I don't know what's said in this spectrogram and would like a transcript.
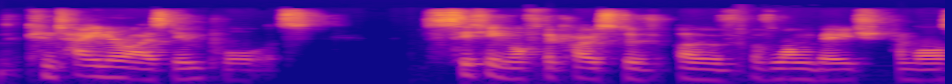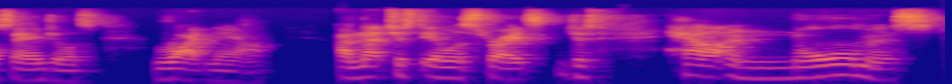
containerized imports, sitting off the coast of, of, of Long Beach and Los Angeles right now. And that just illustrates just how enormous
